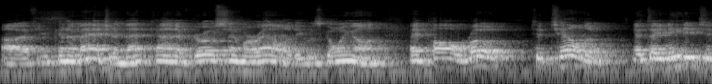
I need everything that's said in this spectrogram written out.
Uh, if you can imagine, that kind of gross immorality was going on. And Paul wrote to tell them that they needed to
